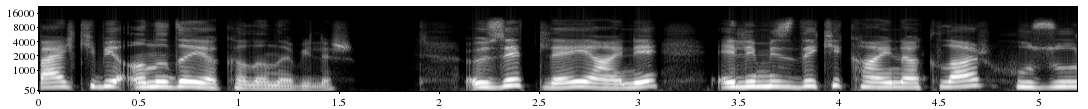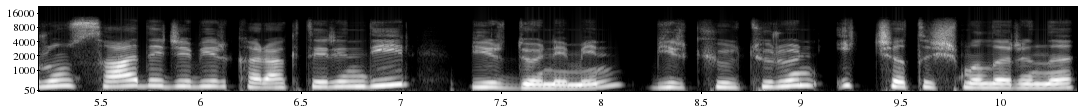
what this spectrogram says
belki bir anıda yakalanabilir. Özetle yani elimizdeki kaynaklar huzurun sadece bir karakterin değil, bir dönemin, bir kültürün iç çatışmalarını,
